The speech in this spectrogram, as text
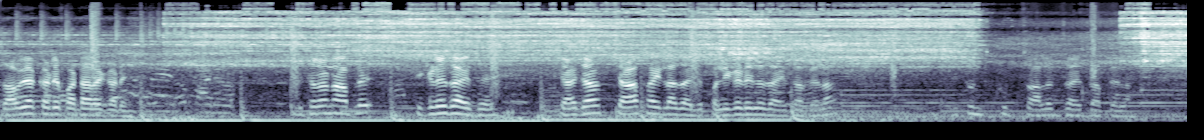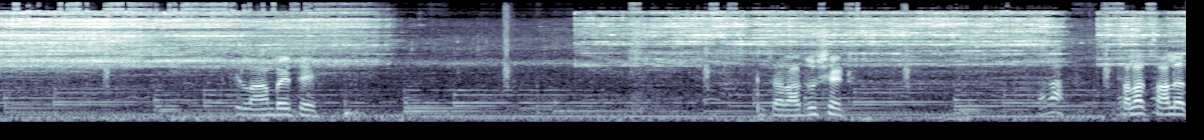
जाऊया कडे पठाराकडे मित्रांनो आपले तिकडे जायचं आहे त्या ज्या त्या साईडला जायचं पलीकडेला जायचं आपल्याला. तिथून खूप चालत जायचं आपल्याला. किती लांब आहे ते. राजू शेठ. चला चालत.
